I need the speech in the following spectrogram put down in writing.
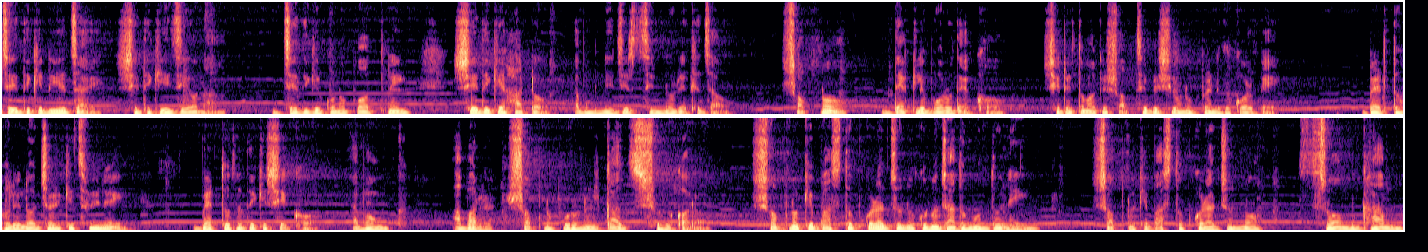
যেদিকে নিয়ে যায়, সেদিকেই যেও না। যেদিকে কোনো পথ নেই, সেদিকে হাঁটো এবং নিজের চিহ্ন রেখে যাও। স্বপ্ন দেখলে বড় দেখো, সেটাই তোমাকে সবচেয়ে বেশি অনুপ্রাণিত করবে। ব্যর্থ হলে লজ্জার কিছুই নেই। ব্যর্থতা থেকে শেখো এবং আবার স্বপ্ন পূরণের কাজ শুরু করো। স্বপ্নকে বাস্তব করার জন্য কোনো জাদুমন্ত্র নেই। স্বপ্নকে বাস্তব করার জন্য শ্রম, ঘাম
